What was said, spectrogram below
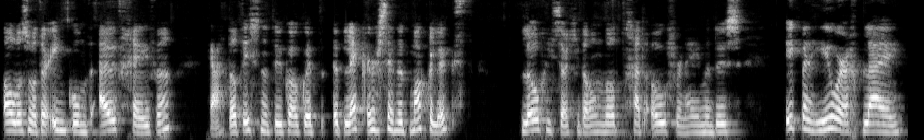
alles wat erin komt uitgeven, ja, dat is natuurlijk ook het, het lekkerst en het makkelijkst. Logisch dat je dan dat gaat overnemen. Dus ik ben heel erg blij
